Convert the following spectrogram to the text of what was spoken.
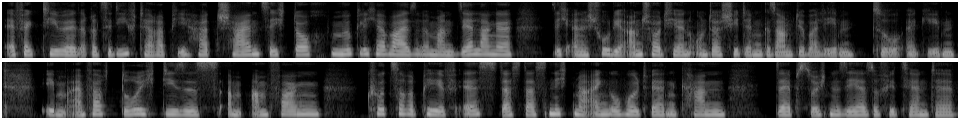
effektive Rezidivtherapie hat, scheint sich doch möglicherweise, wenn man sehr lange sich eine Studie anschaut, hier einen Unterschied im Gesamtüberleben zu ergeben. Eben einfach durch dieses am Anfang kürzere PFS, dass das nicht mehr eingeholt werden kann, selbst durch eine sehr suffiziente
